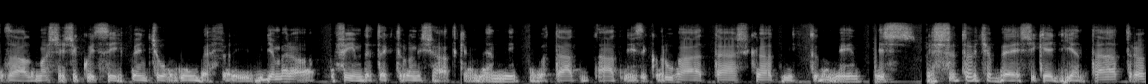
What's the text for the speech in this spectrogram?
az állomáson, és akkor szépen csorgunk befelé. Ugye, mert a fémdetektoron is át kell menni, meg ott át, átnézik a ruhát, táskát, mit tudom én, és, és hát, hogyha beesik egy ilyen tátra,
